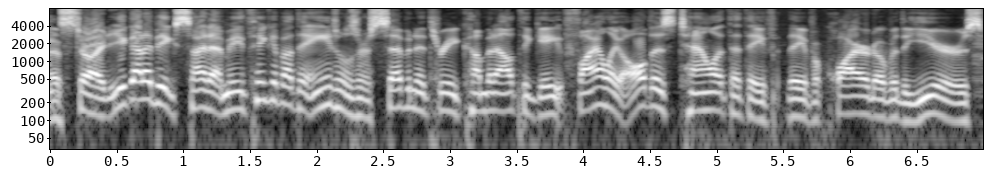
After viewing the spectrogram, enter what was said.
left. start! You got to be excited. I mean, think about the Angels are seven and three coming out the gate. Finally, all this talent that they've they've acquired over the years,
